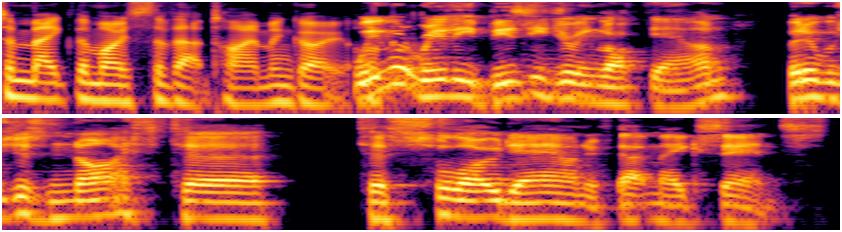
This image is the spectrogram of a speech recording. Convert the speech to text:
to make the most of that time and go. We were really busy during lockdown, but it was just nice to to slow down, if that makes sense.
